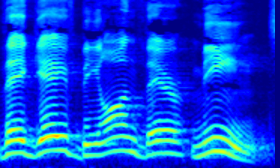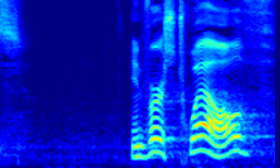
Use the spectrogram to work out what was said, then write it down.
They gave beyond their means. In verse 12,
